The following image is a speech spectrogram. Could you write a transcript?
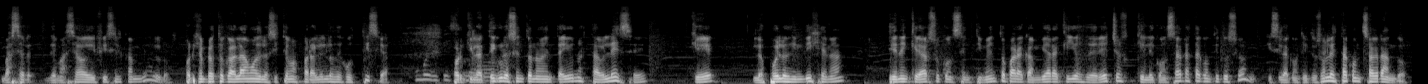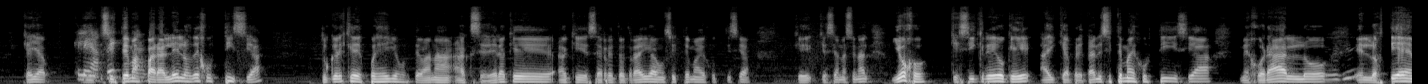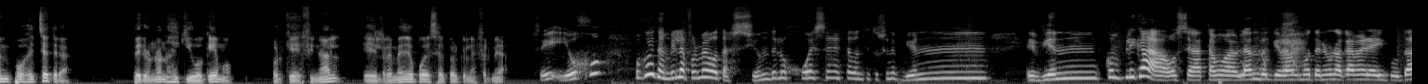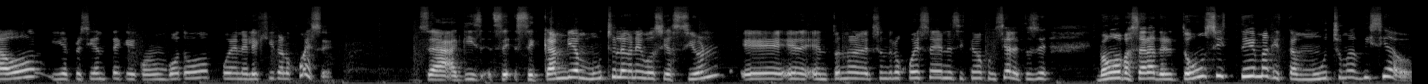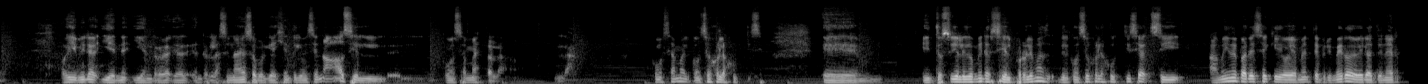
va a ser demasiado difícil cambiarlos. Por ejemplo, esto que hablábamos de los sistemas paralelos de justicia. Muy. Porque el artículo 191 establece que los pueblos indígenas tienen que dar su consentimiento para cambiar aquellos derechos que le consagra esta constitución. Y si la constitución le está consagrando que haya eh, sistemas paralelos de justicia, ¿tú crees que después ellos te van a acceder a que, a que se retrotraiga un sistema de justicia que, que sea nacional? Y ojo, que sí creo que hay que apretar el sistema de justicia, mejorarlo en los tiempos, etcétera. Pero no nos equivoquemos, porque al final el remedio puede ser peor que la enfermedad. Sí, y ojo, ojo que también la forma de votación de los jueces en esta constitución es bien, es bien complicada. O sea, estamos hablando que vamos a tener una Cámara de Diputados y el presidente que con un voto pueden elegir a los jueces. O sea, aquí se, cambia mucho la negociación eh, en, torno a la elección de los jueces en el sistema judicial. Entonces, vamos a pasar a tener todo un sistema que está mucho más viciado. Oye, mira, y en, y en, en relación a eso, porque hay gente que me dice, no, si el, el- ¿cómo se llama esta? La, la- ¿Cómo se llama? El Consejo de la Justicia. Eh, y entonces yo le digo, mira, si el problema del Consejo de la Justicia, si a mí me parece que obviamente primero debería tener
